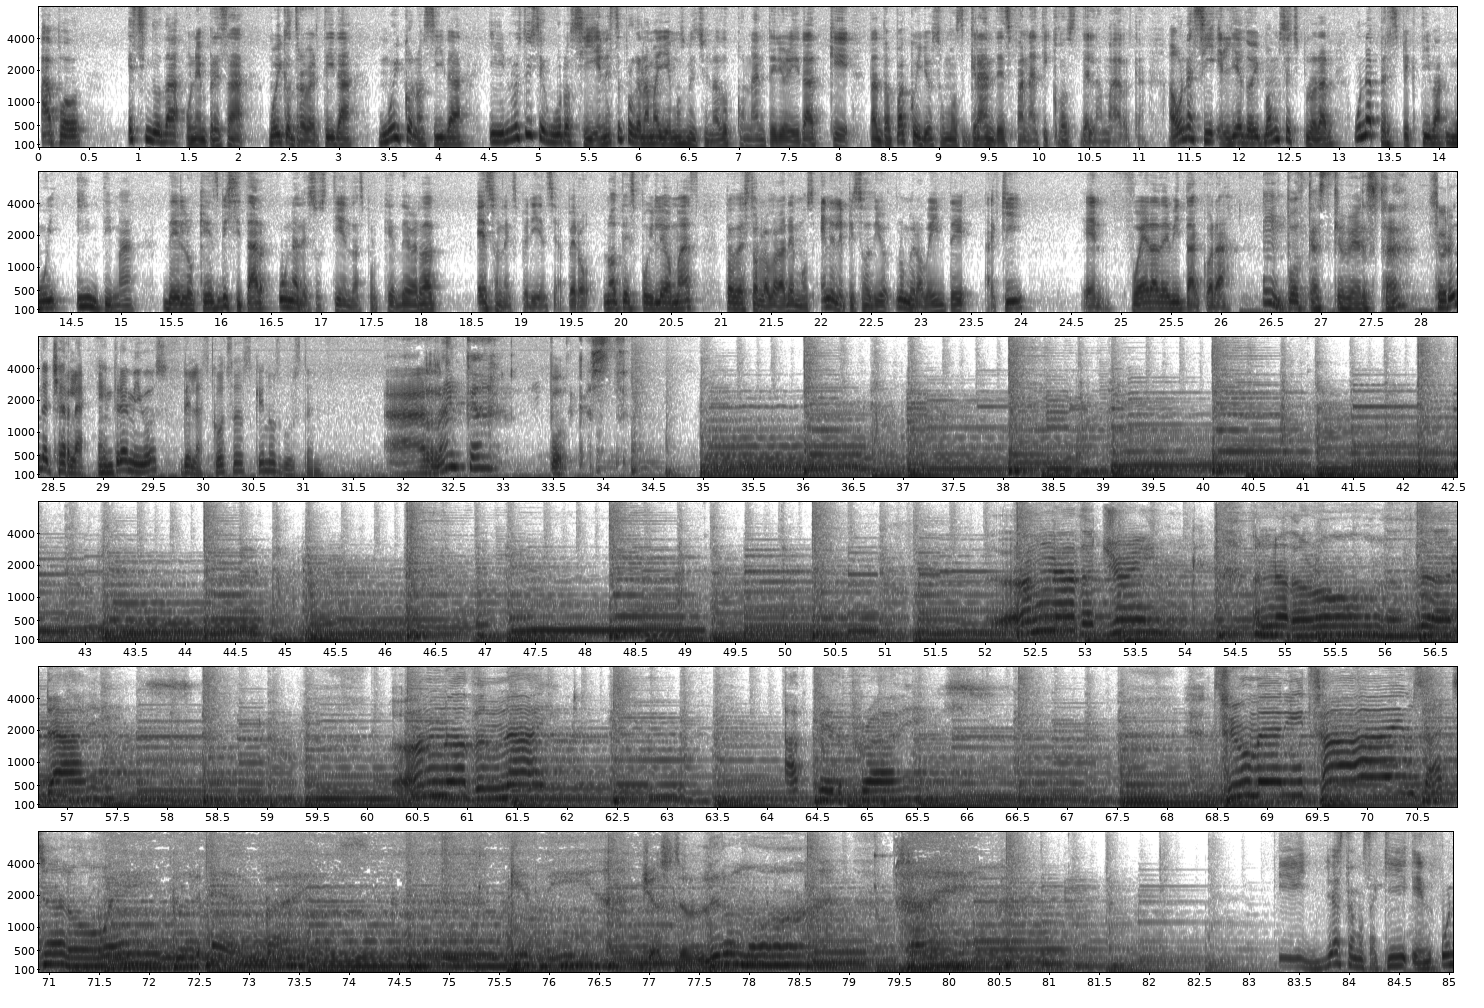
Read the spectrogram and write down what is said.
Apple es sin duda una empresa muy controvertida, muy conocida y no estoy seguro si en este programa ya hemos mencionado con anterioridad que tanto Paco y yo somos grandes fanáticos de la marca. Aún así, el día de hoy vamos a explorar una perspectiva muy íntima de lo que es visitar una de sus tiendas, porque de verdad es una experiencia, pero no te spoileo más, todo esto lo hablaremos en el episodio número 20 aquí en Fuera de Bitácora. Un podcast que versa sobre una charla entre amigos de las cosas que nos gustan. Arranca podcast.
